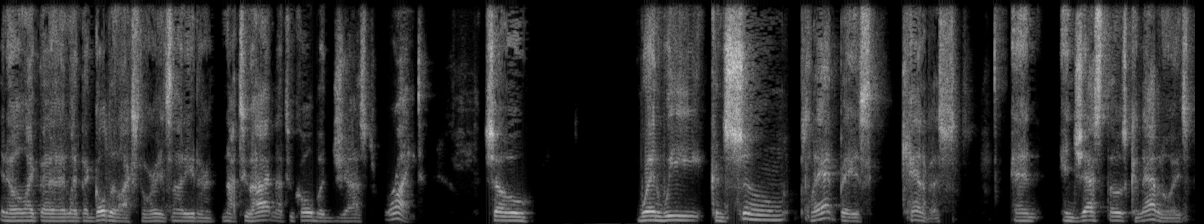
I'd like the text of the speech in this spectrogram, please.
you know, like the like the Goldilocks story, it's not either not too hot, not too cold, but just right. So when we consume plant-based cannabis and ingest those cannabinoids,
